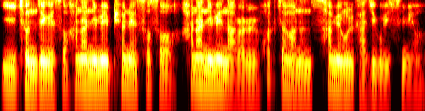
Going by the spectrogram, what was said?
이 전쟁에서 하나님의 편에 서서 하나님의 나라를 확장하는 사명을 가지고 있으며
